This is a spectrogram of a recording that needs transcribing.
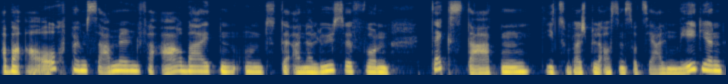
aber auch beim Sammeln, Verarbeiten und der Analyse von Textdaten, die zum Beispiel aus den sozialen Medien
